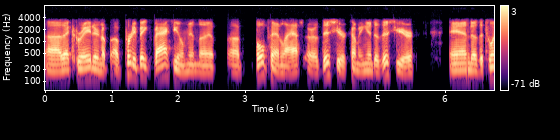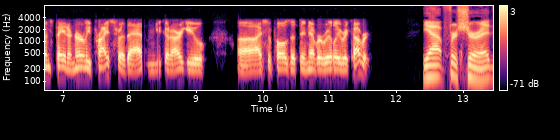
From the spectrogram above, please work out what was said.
uh, that created a, a, pretty big vacuum in the uh, bullpen last or this year coming into this year, and uh, the Twins paid an early price for that. And you could argue, uh, I suppose, that they never really recovered. Yeah, for sure. It,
